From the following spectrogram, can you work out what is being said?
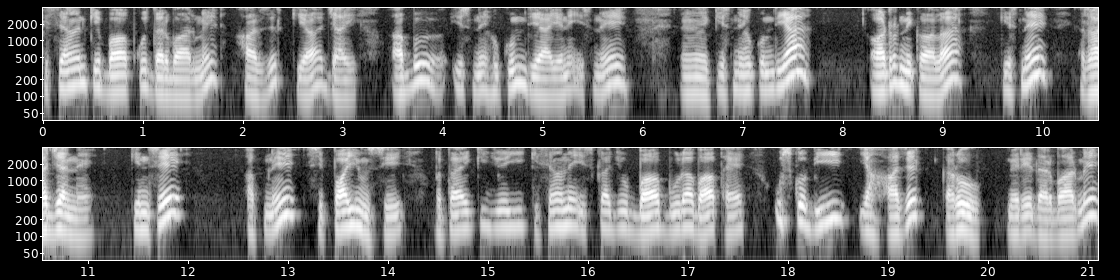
किसान के बाप को दरबार में हाजिर किया जाए। अब इसने हुक्म दिया, यानी इसने किसने हुक्म दिया? ऑर्डर निकाला किसने? राजा ने। किन से अपने सिपाहियों से। बताया कि जो ये किसान है, इसका जो बाप, बूढ़ा बाप है, उसको भी यहाँ हाजिर करो। मेरे दरबार में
